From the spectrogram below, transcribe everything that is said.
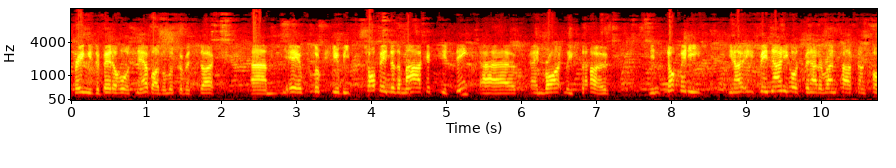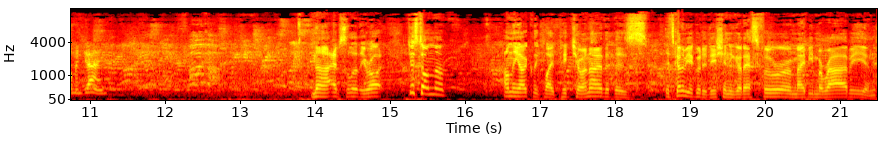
spring. He's a better horse now by the look of it. So, um, yeah, look, he'll be top end of the market, you'd think, uh, and rightly so. Not many, you know, he's been the only horse been able to run past Uncommon James. No, absolutely right. Just on the on the Oakleigh Plate picture, I know that there's it's going to be a good addition. You've got Asfoora and maybe Marabi and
